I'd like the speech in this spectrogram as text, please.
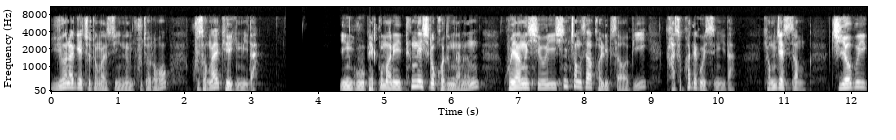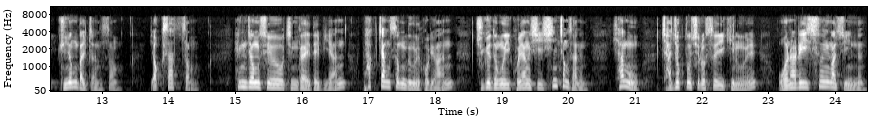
유연하게 조정할 수 있는 구조로 구성할 계획입니다. 인구 109만의 특례시로 거듭나는 고양시의 신청사 건립 사업이 가속화되고 있습니다. 경제성, 지역의 균형 발전성, 역사성, 행정 수요 증가에 대비한 확장성 등을 고려한 주교동의 고양시 신청사는 향후 자족 도시로서의 기능을 원활히 수행할 수 있는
